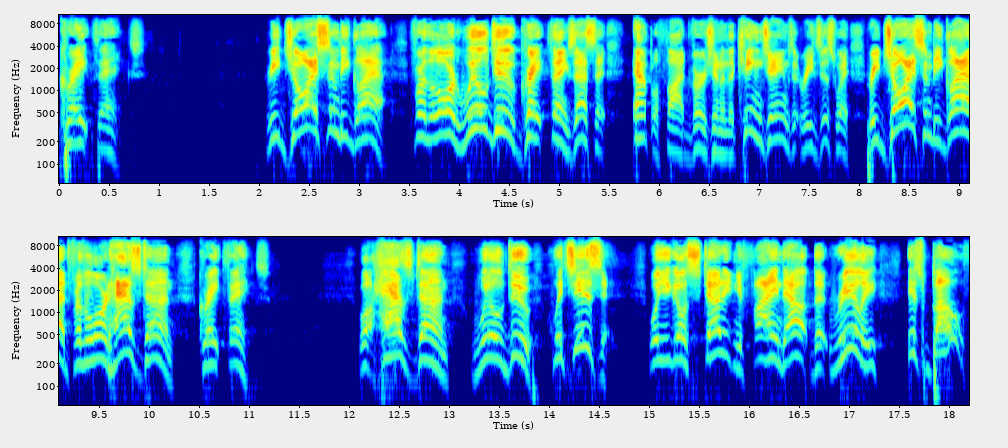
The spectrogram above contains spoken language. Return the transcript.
great things. Rejoice and be glad, for the Lord will do great things. That's the amplified version. In the King James, it reads this way Rejoice and be glad, for the Lord has done great things. Well, has done, will do. Which is it? Well, you go study and you find out that really it's both.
